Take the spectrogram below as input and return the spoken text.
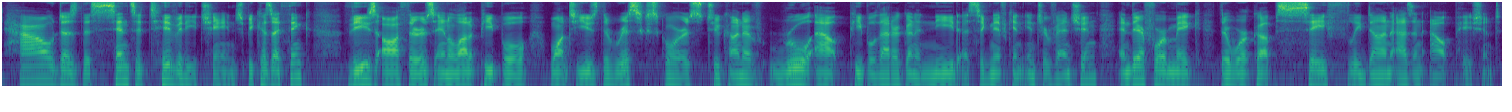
how does the sensitivity change? Because I think these authors and a lot of people want to use the risk scores to kind of rule out people that are going to need a significant intervention and therefore make their workup safely done as an outpatient.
